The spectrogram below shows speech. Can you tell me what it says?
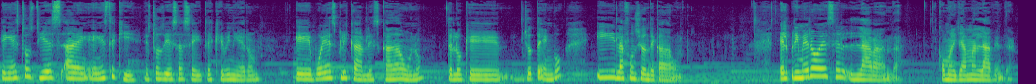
en estos 10, ah, en este aquí, estos 10 aceites que vinieron, eh, voy a explicarles cada uno de lo que yo tengo y la función de cada uno. El primero es el lavanda, como le llaman lavender.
